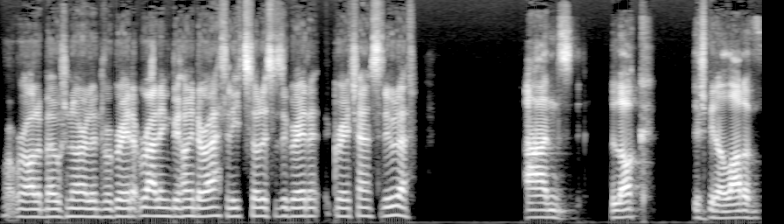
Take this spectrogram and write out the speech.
what we're all about in Ireland. We're great at rallying behind our athletes, so this is a great great chance to do that. And look, there's been a lot of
